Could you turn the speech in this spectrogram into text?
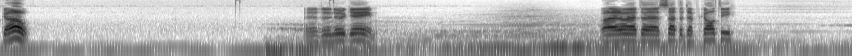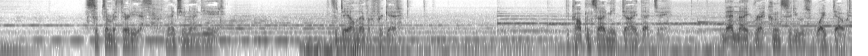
go! Into a new game. Well, I don't have to set the difficulty. September 30th, 1998. It's a day I'll never forget. The cop inside me died that day. And that night, Raccoon City was wiped out,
